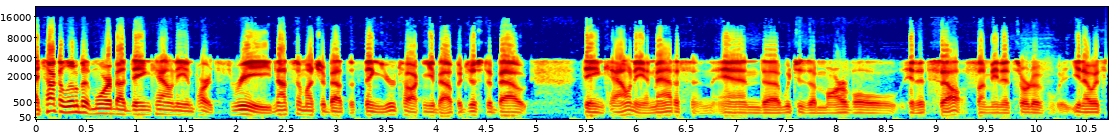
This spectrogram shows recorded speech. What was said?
I talk a little bit more about Dane County in part three, not so much about the thing you're talking about, but just about Dane County and Madison, and uh, which is a marvel in itself. I mean, it's sort of you know, it's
